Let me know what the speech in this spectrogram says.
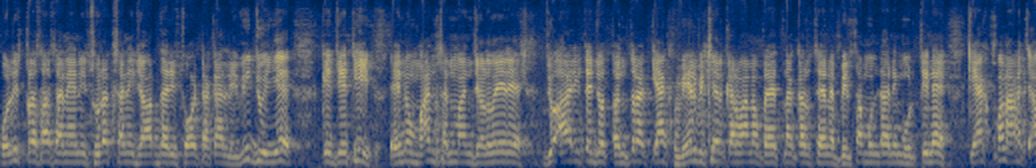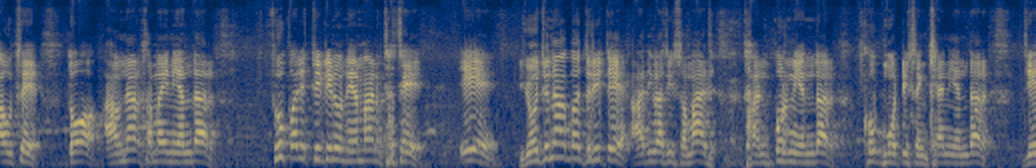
પોલીસ પ્રશાસને એની સુરક્ષાની જવાબદારી સો ટકા લેવી જોઈએ કે જેથી એનું માન સન્માન જળવાઈ રહે. જો આ રીતે જો તંત્ર ક્યાંક વેરવિખેર કરવાનો પ્રયત્ન કરશે અને બિરસા મુંડાની મૂર્તિને ક્યાંક પણ આંચ આવશે, તો આવનાર સમયની અંદર શું પરિસ્થિતિનું નિર્માણ થશે. એ યોજનાબદ્ધ રીતે આદિવાસી સમાજ ધાનપુરની અંદર ખૂબ મોટી સંખ્યાની અંદર જે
